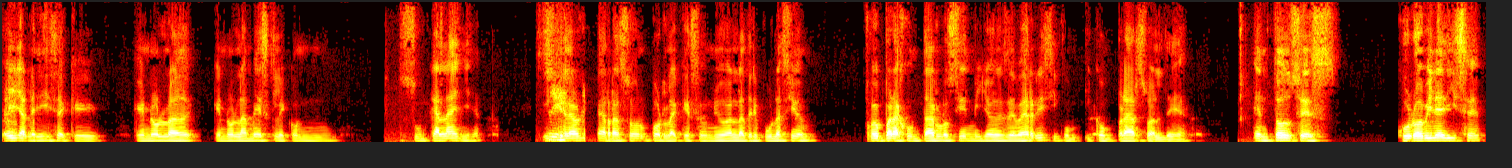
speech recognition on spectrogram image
Ella le dice que, que, no, la, que no la mezcle con su calaña y que la única razón por la que se unió a la tripulación fue para juntar los 100 millones de berries y, comprar su aldea. Entonces, Kurobi le dice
